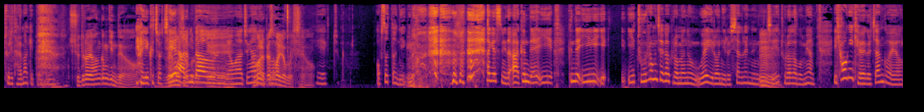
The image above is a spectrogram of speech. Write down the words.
둘이 닮았기 때문에. 주드로의 황금기인데요. 야, 예, 그쵸. 제일 외모적으로. 아름다운 예. 영화 중에 그걸 하나고. 뺏어가려고 했어요. 예, 좀 없었던 얘기 네. 하겠습니다. 아, 근데 이 근데 이 이두 형제가 그러면은 왜 이런 일을 시작을 했는지 음. 돌아가 보면 이 형이 계획을 짠 거예요.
